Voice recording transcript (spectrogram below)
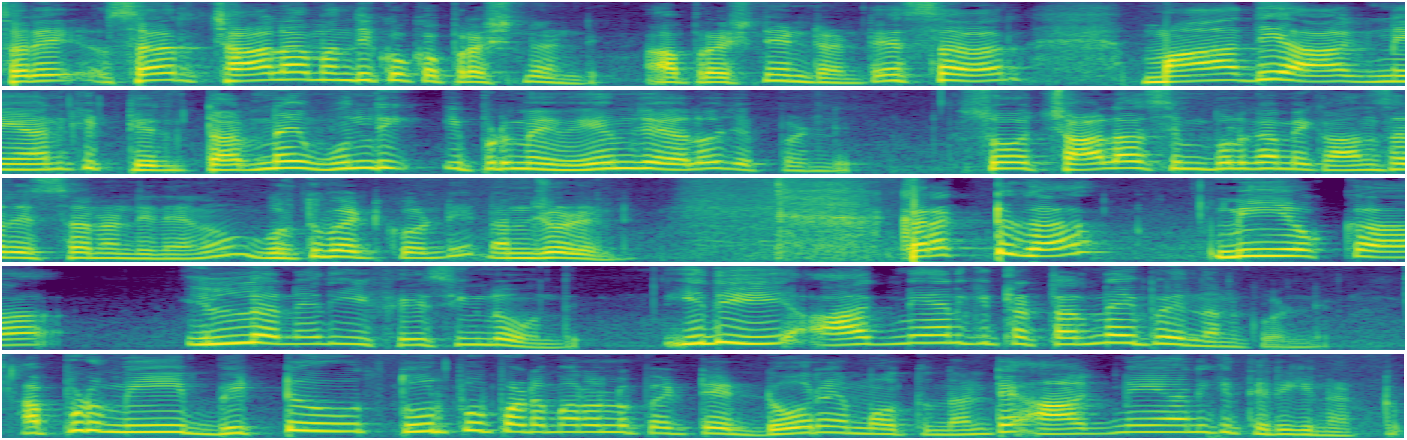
సరే సార్ చాలామందికి ఒక ప్రశ్న అండి. ఆ ప్రశ్న ఏంటంటే సార్ మాది ఆగ్నేయానికి టర్న్ అయి ఉంది. ఇప్పుడు మేము ఏం చేయాలో చెప్పండి. సో చాలా సింపుల్గా మీకు ఆన్సర్ ఇస్తానండి నేను. గుర్తుపెట్టుకోండి నన్ను చూడండి. కరెక్ట్గా మీ యొక్క ఇల్లు అనేది ఈ ఫేసింగ్లో ఉంది. ఇది ఆగ్నేయానికి ఇట్లా టర్న్ అయిపోయింది అనుకోండి. అప్పుడు మీ బిట్టు తూర్పు పడమరలో పెట్టే డోర్ ఏమవుతుందంటే ఆగ్నేయానికి తిరిగినట్టు.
